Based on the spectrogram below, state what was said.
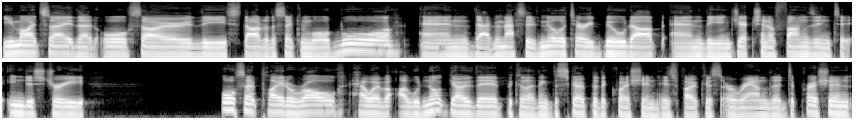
You might say that also the start of the Second World War and that massive military build-up and the injection of funds into industry also played a role. However, I would not go there because I think the scope of the question is focused around the Depression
